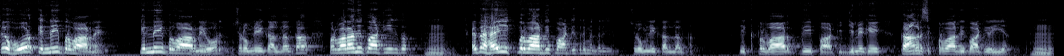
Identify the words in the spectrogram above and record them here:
ਤੇ ਹੋਰ ਕਿੰਨੇ ਹੀ ਪਰਿਵਾਰ ਨੇ ਕਿੰਨੇ ਹੀ ਪਰਿਵਾਰ ਨੇ ਹੋਰ ਸ਼੍ਰੋਮਣੀ ਅਕਾਲੀ ਦਲ ਤਾਂ ਪਰਿਵਾਰਾਂ ਦੀ ਪਾਰਟੀ ਹੈ ਜੀ ਤਾਂ। ਹੂੰ। ਇਹ ਤਾਂ ਹੈ ਹੀ ਇੱਕ ਪਰਿਵਾਰ ਦੀ ਪਾਰਟੀ ਧਰਮਿੰਦਰ ਜੀ ਸ਼੍ਰੋਮਣੀ ਅਕਾਲੀ ਦਲ ਤਾਂ। ਇੱਕ ਪਰਿਵਾਰ ਦੀ ਪਾਰਟੀ ਜਿਵੇਂ ਕਿ ਕਾਂਗਰਸ ਇੱਕ ਪਰਿਵਾਰ ਦੀ ਪਾਰਟੀ ਰਹੀ ਆ। ਹੂੰ।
